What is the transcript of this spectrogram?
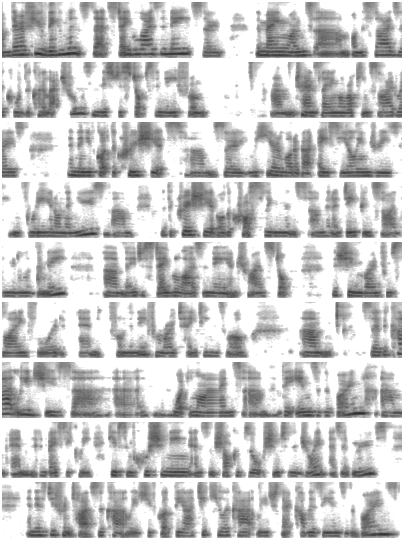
there are a few ligaments that stabilize the knee, so the main ones um, on the sides are called the collaterals, and this just stops the knee from um, translating or rocking sideways. And then you've got the cruciates. Um, so we hear a lot about ACL injuries in footy and on the news, um, but the cruciate or the cross ligaments um, that are deep inside the middle of the knee, um, they just stabilize the knee and try and stop the shin bone from sliding forward and from the knee from rotating as well. Um, so the cartilage is uh, uh, what lines um, the ends of the bone um, and, and, basically gives some cushioning and some shock absorption to the joint as it moves. And there's different types of cartilage. You've got the articular cartilage that covers the ends of the bones,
